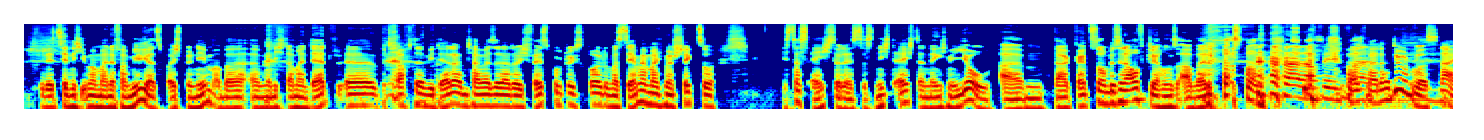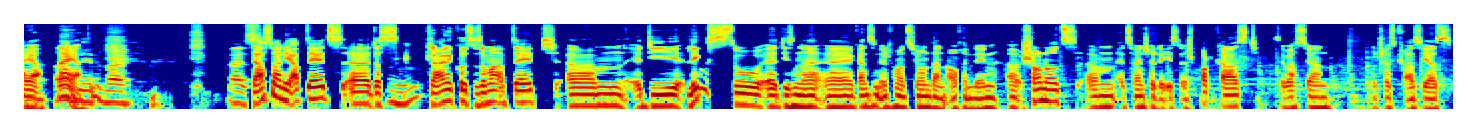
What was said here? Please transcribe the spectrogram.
Ich will jetzt hier nicht immer meine Familie als Beispiel nehmen, aber äh, wenn ich da meinen Dad äh, betrachte, wie der dann teilweise da durch Facebook durchscrollt und was der mir manchmal schickt, so, ist das echt oder ist das nicht echt? Dann denke ich mir, yo, ähm, da gibt's noch ein bisschen Aufklärungsarbeit, was man, was man da tun muss. Naja, Auf naja. Jeden Fall. Nice. Das waren die Updates, äh, das mhm. kleine kurze Sommerupdate. Ähm, die Links zu äh, diesen äh, ganzen Informationen dann auch in den Show Notes. Ähm, adventure.de slash podcast. Sebastian, muchas gracias.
